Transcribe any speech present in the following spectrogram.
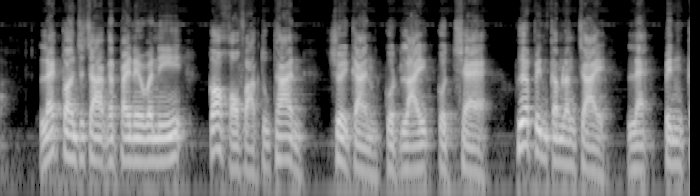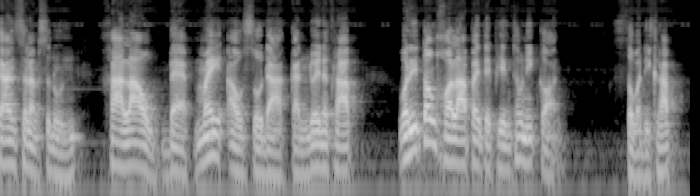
และก่อนจะจากกันไปในวันนี้ ก็ขอฝากทุกท่าน ช่วยกันกดไลค์กดแชร์ เพื่อเป็นกำลังใจและเป็นการสนับสนุนค่าเล้าแบบไม่เอาโซดากันด้วยนะครับ วันนี้ต้องขอลาไปแต่เพียงเท่านี้ก่อน สวัสดีครับ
